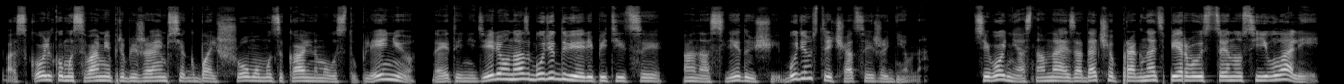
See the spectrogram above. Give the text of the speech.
Поскольку мы с вами приближаемся к большому музыкальному выступлению, на этой неделе у нас будет две репетиции, а на следующей будем встречаться ежедневно. Сегодня основная задача — прогнать первую сцену с Евлалией,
